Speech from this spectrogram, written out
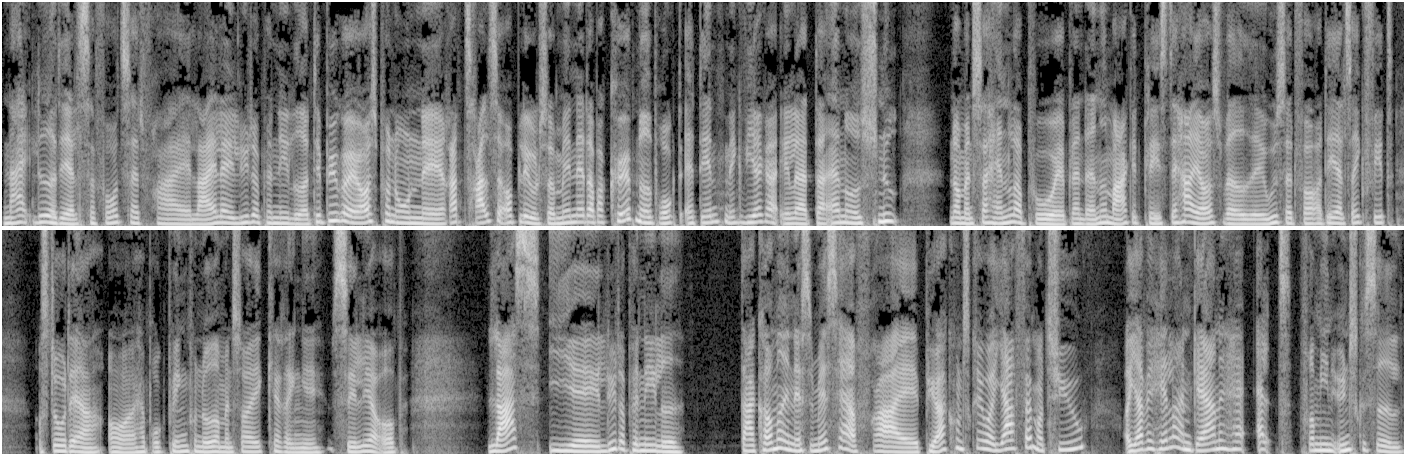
Nej, lyder det altså fortsat fra øh, Leila i lytterpanelet, og det bygger jo også på nogle øh, ret trælse oplevelser med netop at købe noget brugt, at det enten ikke virker, eller at der er noget snyd, når man så handler på øh, blandt andet Marketplace. Det har jeg også været udsat for, og det er altså ikke fedt at stå der og have brugt penge på noget, og man så ikke kan ringe sælger op. Lars i øh, lytterpanelet, der er kommet en sms her fra øh, Bjørk. Hun skriver, jeg er 25, og jeg vil hellere end gerne have alt fra min ønskeseddel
